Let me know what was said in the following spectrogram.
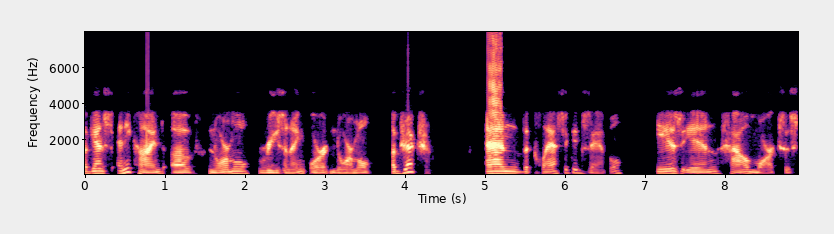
against any kind of normal reasoning or normal objection. And the classic example is in how Marxist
